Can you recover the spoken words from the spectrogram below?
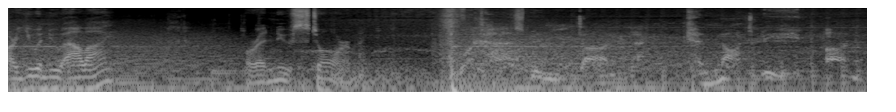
Are you a new ally? Or a new storm? What has been done cannot be undone.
